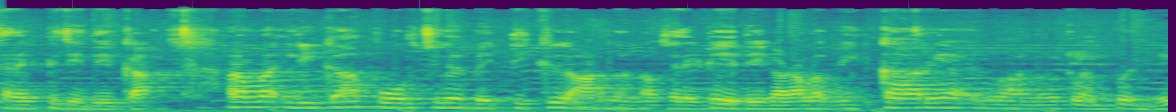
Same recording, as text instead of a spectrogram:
സെലക്ട് ചെയ്തേക്കാം. നമ്മൾ ലിഗ പോർച്ചുഗൽ ബെറ്റിക്ക് കാണുന്നുണ്ടാവും സെലക്ട് ചെയ്തേക്കാം. നമ്മൾ വിക്കാറിയ എന്ന് ഒരു ക്ലബ്ബ് ഉണ്ട്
